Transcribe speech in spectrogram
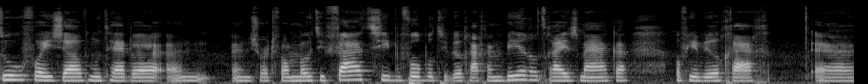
doel voor jezelf moet hebben. Een, een soort van motivatie. Bijvoorbeeld, je wil graag een wereldreis maken. Of je wil graag, eh,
